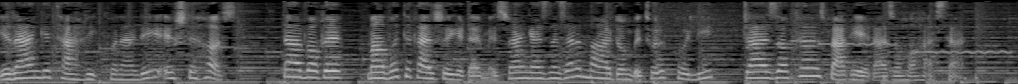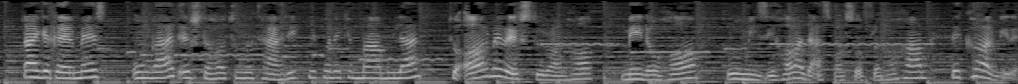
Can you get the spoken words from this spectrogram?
یه رنگ تحریک کننده اشتهاست. در واقع مواد غذایی قرمز رنگ از نظر مردم به طور کلی جذابتر از بقیه غذاها هستند. رنگ قرمز اونقدر اشتهاتون رو تحریک می‌کنه که معمولا تو آرم رستوران ها، منوها، رومیزی ها و دستمال سفره ها هم به کار میره.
